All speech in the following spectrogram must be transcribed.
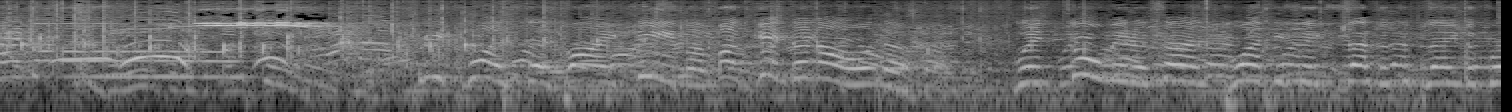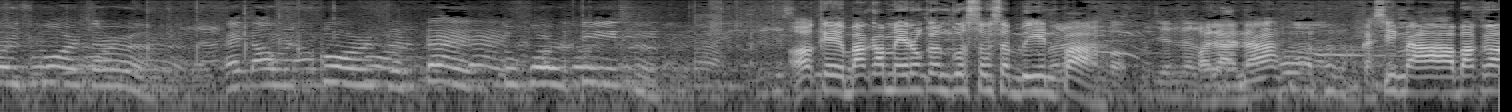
Timeout! Requested by Team Maguindanao with 2 minutes and 26 seconds to play in the first quarter. And our scores 10 to 14. Okay, baka meron kang gustong sabihin pa. Wala na? Kasi ma baka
